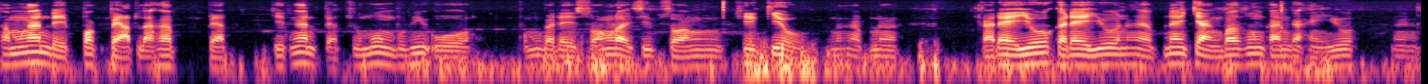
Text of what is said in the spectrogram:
ทำงานได้ปอกแปดล่ะครับแปดเฮ็ดงาน8ชั่วโมงบ่มีโอ ผมก็ได้212เชเกลนะครับเนาะ ก็ได้อยู่ก็ได้อยู่นะครับนายจ้างบ่าสงกรานต์ก็ให้อยู่นะครับ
